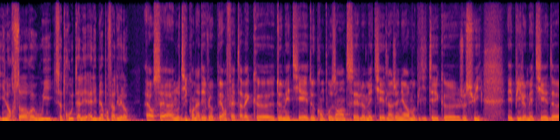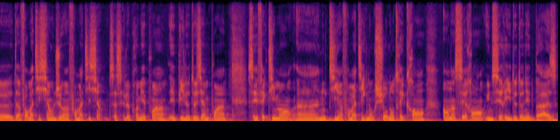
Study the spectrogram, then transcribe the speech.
il en ressort, euh, oui, cette route, elle est, elle est bien pour faire du vélo? Alors c'est un outil qu'on a développé en fait avec euh, deux métiers et deux composantes. C'est le métier de l'ingénieur mobilité que je suis, et puis le métier d'informaticien ou de géoinformaticien. Ça c'est le premier point. Et puis le deuxième point, c'est effectivement un outil informatique, donc sur notre écran, en insérant une série de données de base,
